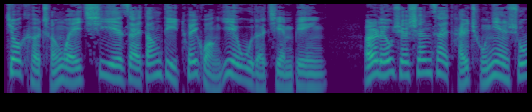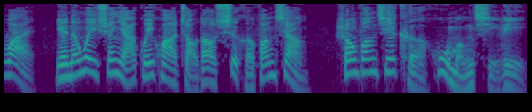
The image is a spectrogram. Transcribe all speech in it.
就可成为企业在当地推广业务的尖兵。而留学生在台除念书外，也能为生涯规划找到适合方向，双方皆可互蒙其利。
